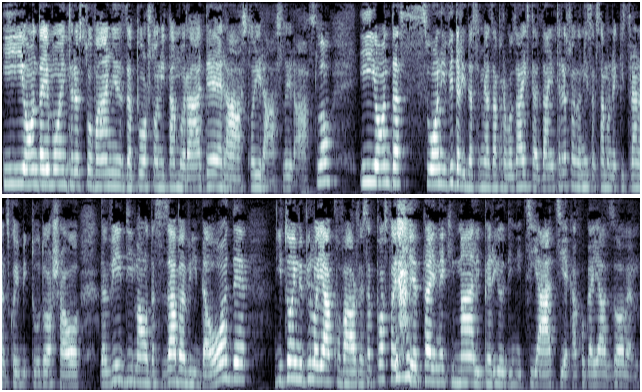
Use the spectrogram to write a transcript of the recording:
I onda je moje interesovanje za to što oni tamo rade raslo i raslo i raslo. I onda su oni videli da sam ja zapravo zaista zainteresovana, da nisam samo neki stranac koji bi tu došao da vidi, malo da se zabavi, da ode. I to im je bilo jako važno. Sad postojao je taj neki mali period inicijacije, kako ga ja zovem.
